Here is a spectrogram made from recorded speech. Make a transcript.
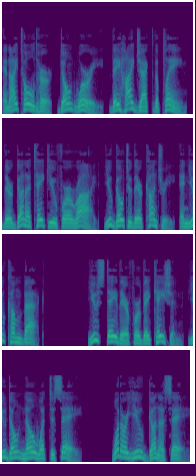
and I told her, don't worry, they hijacked the plane, they're gonna take you for a ride, you go to their country, and you come back. You stay there for vacation, you don't know what to say. What are you gonna say?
